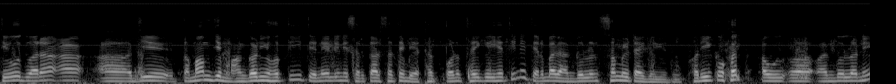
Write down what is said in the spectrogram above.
તેઓ દ્વારા આ જે તમામ જે માંગણીઓ હતી તેને લઈને સરકાર સાથે બેઠક પણ થઈ ગઈ હતી ને ત્યારબાદ આંદોલન સમેટાઈ ગયું હતું. ફરી એક વખત આંદોલને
